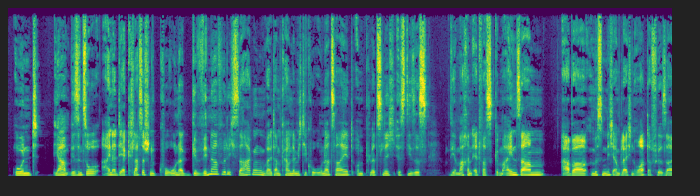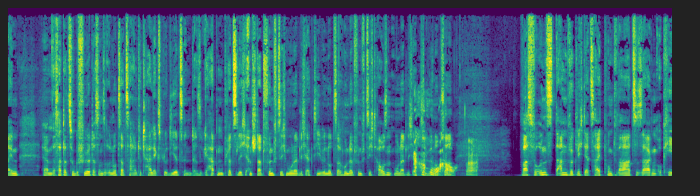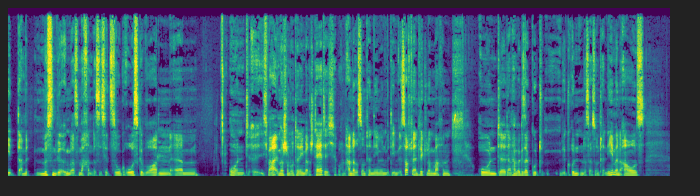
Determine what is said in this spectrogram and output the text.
Und ja, wir sind so einer der klassischen Corona-Gewinner, würde ich sagen, weil dann kam nämlich die Corona-Zeit und plötzlich ist dieses wir machen etwas gemeinsam, aber müssen nicht am gleichen Ort dafür sein. Ähm, das hat dazu geführt, dass unsere Nutzerzahlen total explodiert sind. Also wir hatten plötzlich anstatt 50 monatlich aktive Nutzer 150.000 monatlich aktive oh, Nutzer. Wow. Ah. Was für uns dann wirklich der Zeitpunkt war, zu sagen, okay, damit müssen wir irgendwas machen. Das ist jetzt so groß geworden. Ähm, und äh, ich war immer schon unternehmerisch tätig. Ich habe auch ein anderes Unternehmen, mit dem wir Softwareentwicklung machen. Und äh, dann haben wir gesagt, gut, wir gründen das als Unternehmen aus.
